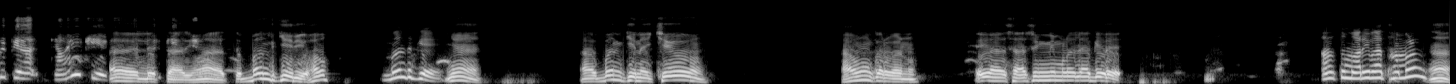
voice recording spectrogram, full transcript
है कृपया डायल किए એટલે તારી વાત તો બંધ કરી હો બંધ કે હા હા બંધ કી નાખ્યું હા શું કરવાનું એ આ સાસિંગ ની મળે લાગે રે આ તું મારી વાત સાંભળ હા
